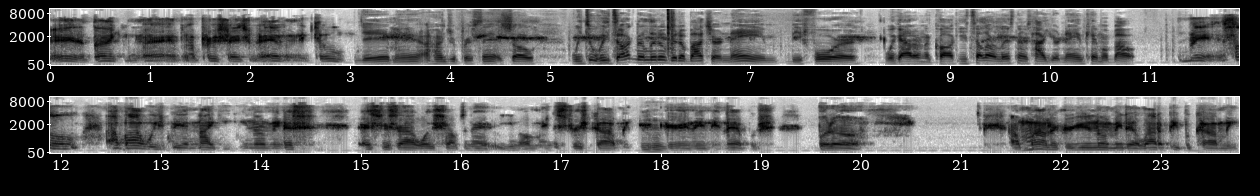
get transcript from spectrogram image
Yeah, thank you, man. I appreciate you having me too. Yeah, man, hundred percent. So we t- we talked a little bit about your name before we got on the call. Can you tell our listeners how your name came about? Man, so I've always been Nikee. You know what I mean? That's that's just always something that you know. what I mean, the streets call me Mhm. here in Indianapolis. But uh, a moniker, you know what I mean? That a lot of people call me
